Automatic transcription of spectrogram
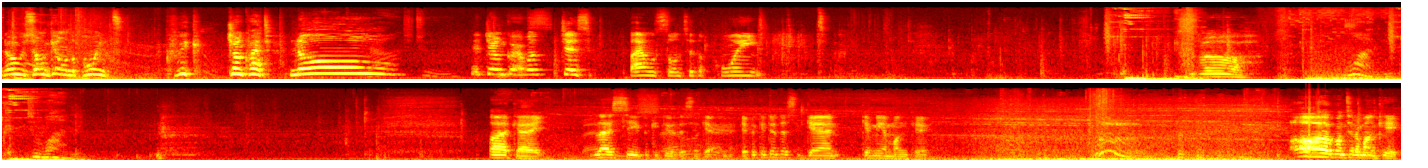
No, someone get on the point! Quick! Junkrat! No! The Junkrat was just bounced onto the point. Oh. One to one. Okay, let's see if we can do this again. If we can do this again, give me a monkey. Oh, I wanted a monkey.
